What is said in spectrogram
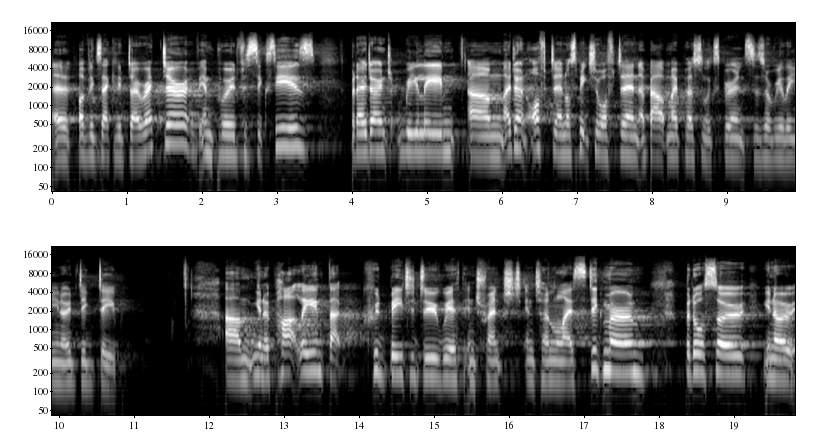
uh, of executive director of INPUD for six years but I don't really, um, I don't often or speak too often about my personal experiences or really, you know, dig deep. Um, you know, partly that could be to do with entrenched internalized stigma, but also, you know,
